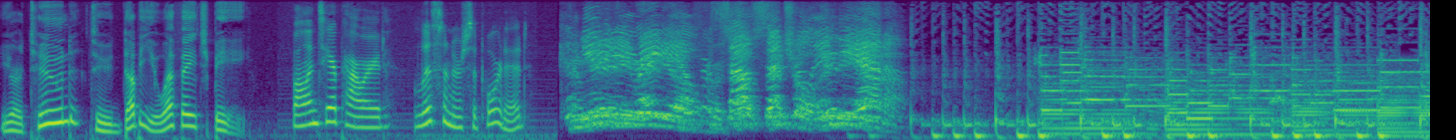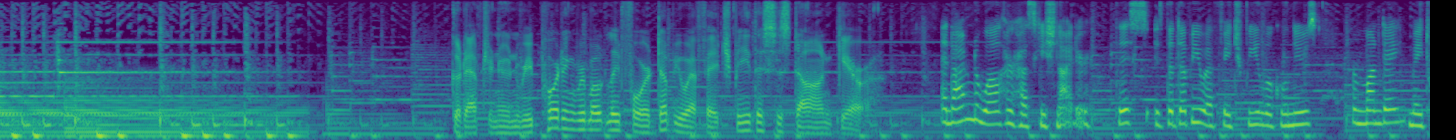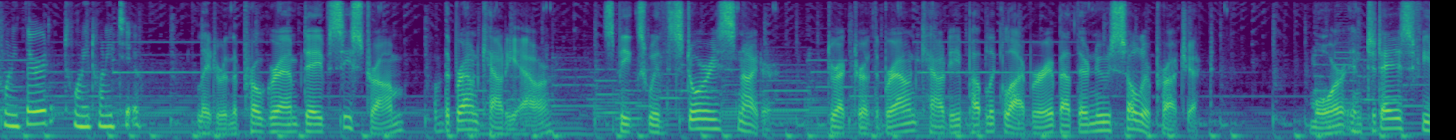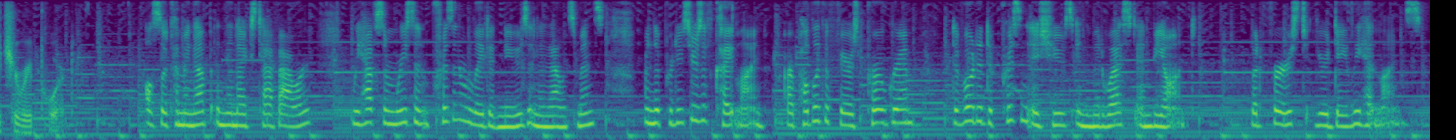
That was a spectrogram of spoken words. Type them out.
You're tuned to WFHB. Volunteer powered, listener supported, community radio for South Central Indiana. Good afternoon. Reporting remotely for WFHB, this is Don Guerra. And I'm Noelle Herhusky Schneider. This is the WFHB local news for Monday, May 23rd, 2022. Later in the program, Dave Seastrom of the Brown County Hour speaks with Story Snyder, director of the Brown County Public Library, about their new solar project. More in today's feature report. Also, coming up in the next half hour, we have some recent prison related news and announcements from the producers of KiteLine, our public affairs program devoted to prison issues in the Midwest and beyond. But first, your daily headlines.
